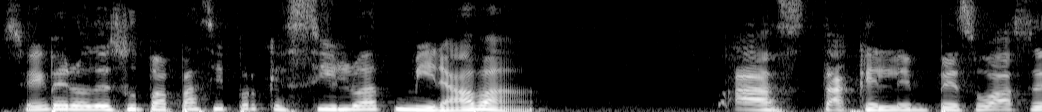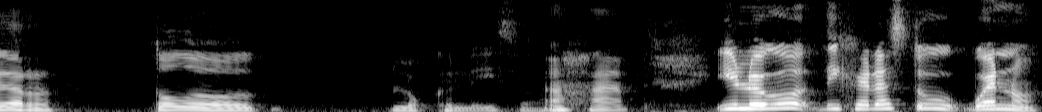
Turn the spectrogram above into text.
sí. pero de su papá sí porque sí lo admiraba. Hasta que le empezó a hacer todo lo que le hizo. Ajá. Y luego dijeras tú, bueno,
